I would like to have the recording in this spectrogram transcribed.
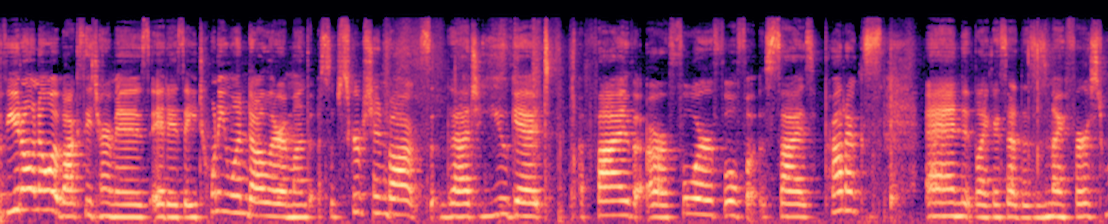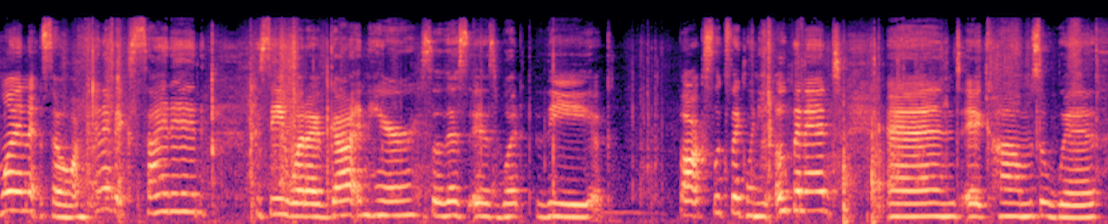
if you don't know what BoxyCharm is, it is a $21 a month subscription box that you get five or four full size products. And like I said, this is my first one, so I'm kind of excited to see what I've got in here. So this is what the box looks like when you open it. And it comes with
